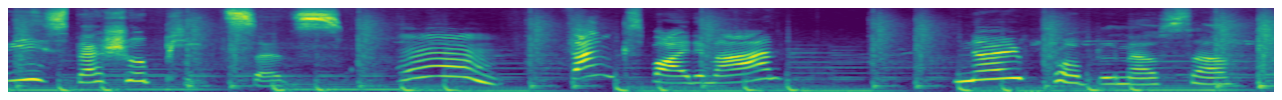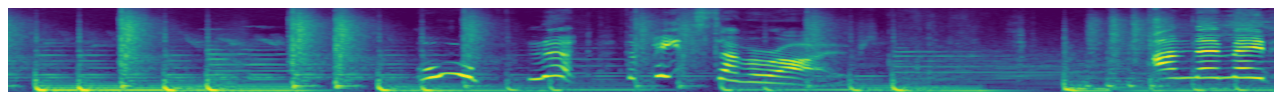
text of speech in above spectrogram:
Spidey special pizzas. Mmm, thanks, Spider-Man. No problem, Elsa. Oh, look, the pizzas have arrived. And they're made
